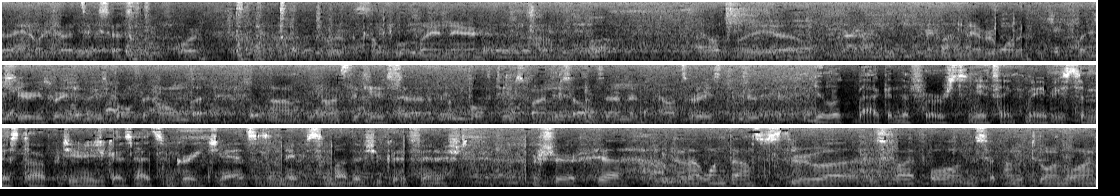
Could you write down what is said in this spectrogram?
uh, you know we've had success before. Um, we're comfortable playing there. Um, you never want to play a series where you lose both at home, but um, that's the case. Uh, both teams find themselves in, and now it's a race to two. You look back in the first and you think maybe some missed opportunities. You guys had some great chances and maybe some others you could have finished. For sure, yeah. Um, you know, that one bounces through uh, his five ball on the, on the two on one.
